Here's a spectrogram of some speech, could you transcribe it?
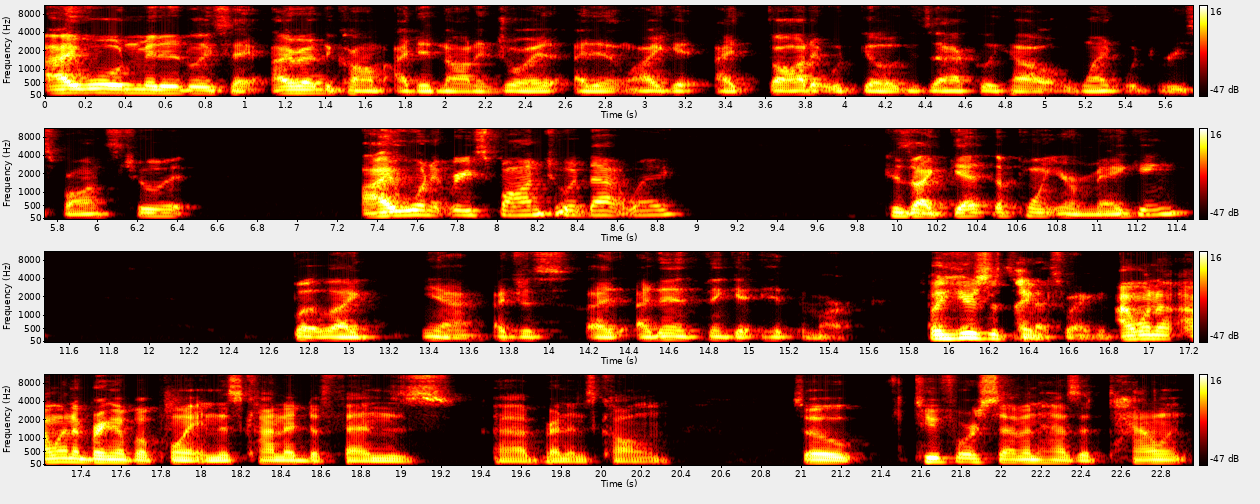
I will admittedly say I read the column. I did not enjoy it. I didn't like it. I thought it would go exactly how it went with response to it. I wouldn't respond to it that way because I get the point you're making, but like, yeah, I just I, I didn't think it hit the mark. But here's the thing: I want to I want to bring up a point, and this kind of defends uh, Brendan's column. So two four seven has a talent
